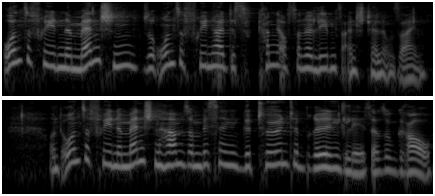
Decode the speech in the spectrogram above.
Unzufriedene Menschen, so Unzufriedenheit, das kann ja auch so eine Lebenseinstellung sein. Und unzufriedene Menschen haben so ein bisschen getönte Brillengläser, so grau.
